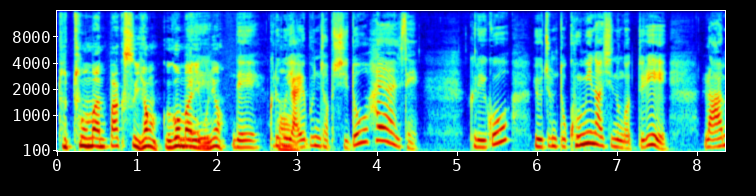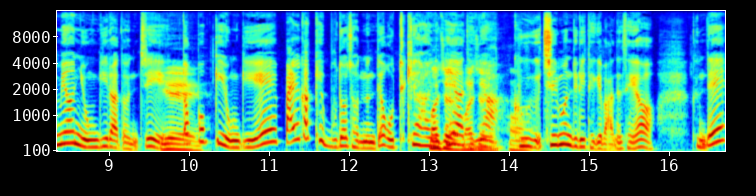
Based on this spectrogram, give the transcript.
두툼한 박스형 그것만이군요. 네, 네. 그리고 어. 얇은 접시도 하얀색. 그리고 요즘 또 고민하시는 것들이 라면 용기라든지 예. 떡볶이 용기에 빨갛게 묻어졌는데 어떻게 하, 맞아요, 해야. 되냐 어. 그 질문들이 되게 많으세요. 근데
